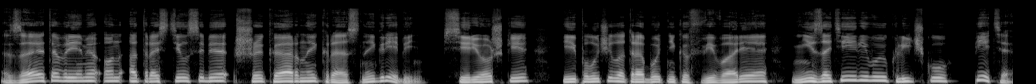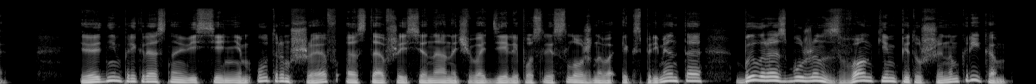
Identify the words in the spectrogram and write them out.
За это время он отрастил себе шикарный красный гребень, сережки и получил от работников Вивария незатейливую кличку Петя. И одним прекрасным весенним утром шеф, оставшийся на ночь в отделе после сложного эксперимента, был разбужен звонким петушиным криком.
